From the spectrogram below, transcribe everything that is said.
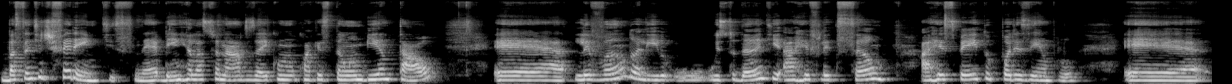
bastante diferentes, né? Bem relacionados aí com, com a questão ambiental, é, levando ali o, o, estudante à reflexão a respeito, por exemplo, é,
